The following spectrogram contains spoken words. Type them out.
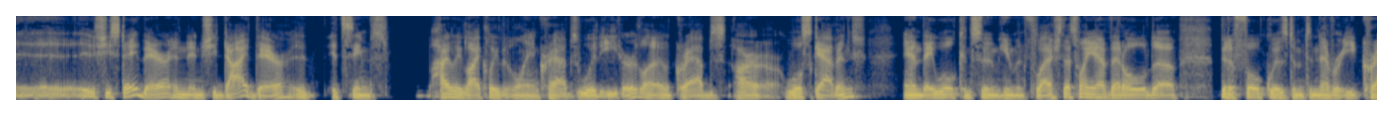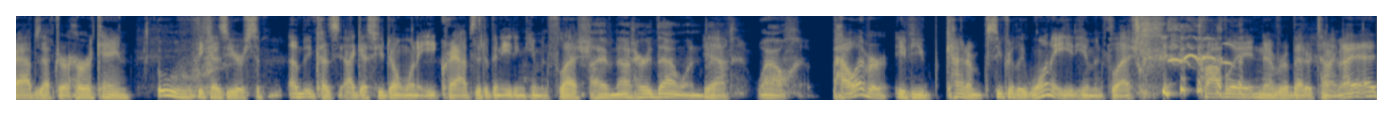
uh, if she stayed there and, and she died there, it, it seems highly likely that the land crabs would eat her. Land Crabs are will scavenge and they will consume human flesh. That's why you have that old uh, bit of folk wisdom to never eat crabs after a hurricane, Ooh. because you're um, because I guess you don't want to eat crabs that have been eating human flesh. I have not heard that one. But Yeah. Wow. However, if you kind of secretly want to eat human flesh, probably never a better time. I, I,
